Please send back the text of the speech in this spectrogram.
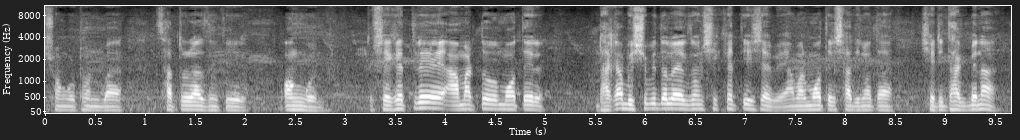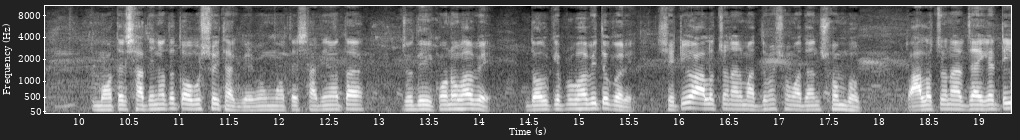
সংগঠন বা ছাত্র রাজনীতির অঙ্গন। তো সেক্ষেত্রে আমার তো মতের ঢাকা বিশ্ববিদ্যালয়ের একজন শিক্ষার্থী হিসেবে আমার মতের স্বাধীনতা সেটি থাকবে না। মতের স্বাধীনতা তো অবশ্যই থাকবে এবং মতের স্বাধীনতা যদি কোনোভাবে দলকে প্রভাবিত করে, সেটিও আলোচনার মাধ্যমে সমাধান সম্ভব। তো আলোচনার জায়গাটি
